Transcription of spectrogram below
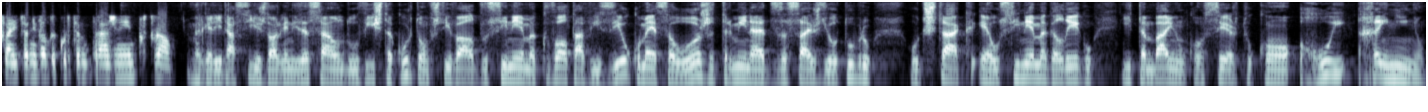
feito a nível da curta-metragem em Portugal. Margarida Assis, da organização do Vista Curta, um festival de cinema que volta a Viseu, começa hoje, termina a 16 de outubro. O destaque é o cinema galego e também um concerto com Rui Reininho.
